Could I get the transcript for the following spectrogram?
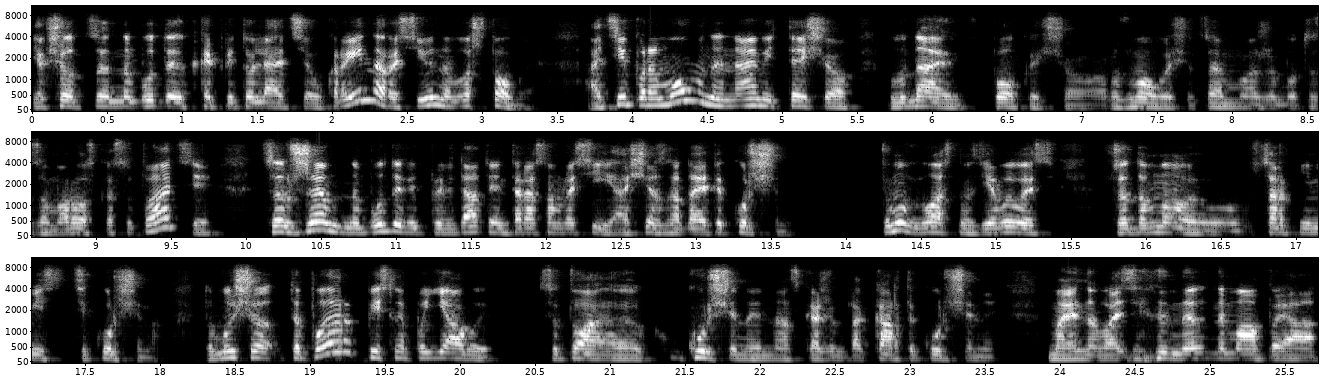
якщо це не буде капітуляція України, Росію не влаштовує. А ці перемовини, навіть те, що лунають поки що розмови, що це може бути заморозка ситуації, це вже не буде відповідати інтересам Росії. А ще згадайте Курщину. Чому власне з'явилась вже давно в серпні місяці Курщина? Тому що тепер, після появи ситуа... е, Курщини на, скажімо так, карти Курщини, маю на увазі не, не мапи, а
